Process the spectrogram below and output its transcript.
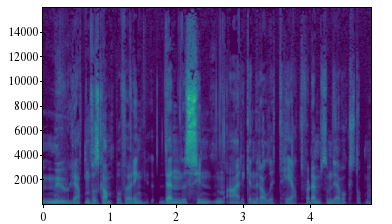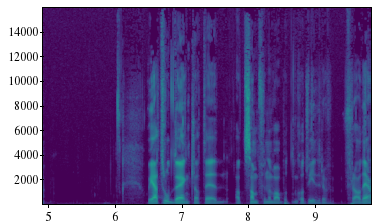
muligheten for skampåføring. Denne synden er ikke en realitet for dem som de har vokst opp med. Og jeg trodde egentlig at, det, at samfunnet var gått videre fra det.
